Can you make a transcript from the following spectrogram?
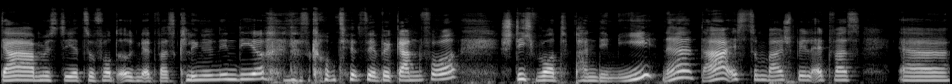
Da müsste jetzt sofort irgendetwas klingeln in dir. Das kommt dir sehr bekannt vor. Stichwort Pandemie. Ne? Da ist zum Beispiel etwas, äh,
